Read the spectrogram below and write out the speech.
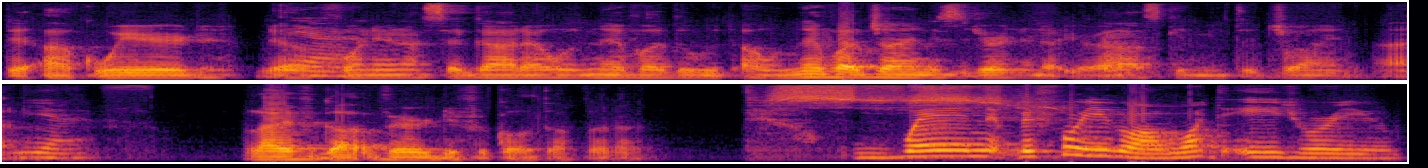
they act weird, they Yeah. act funny and I said, God, I will never do it. I will never join this journey that you're asking me to join. And Yes. life got very difficult after that. When before you go on, what age were you?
